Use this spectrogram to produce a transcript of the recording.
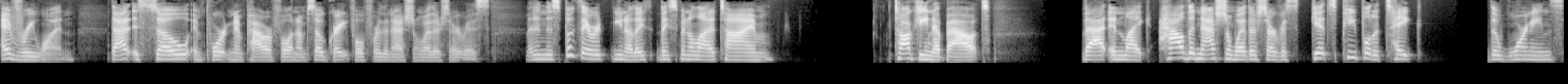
everyone. That is so important and powerful. And I'm so grateful for the National Weather Service. And in this book, they were, you know, they, they spent a lot of time talking about that and like how the National Weather Service gets people to take the warnings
